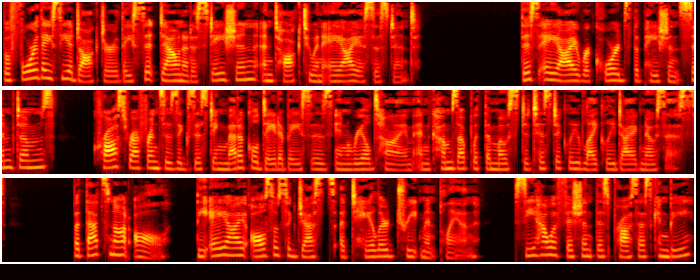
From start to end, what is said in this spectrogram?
Before they see a doctor, they sit down at a station and talk to an AI assistant. This AI records the patient's symptoms, cross references existing medical databases in real time, and comes up with the most statistically likely diagnosis. But that's not all. The AI also suggests a tailored treatment plan. See how efficient this process can be?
